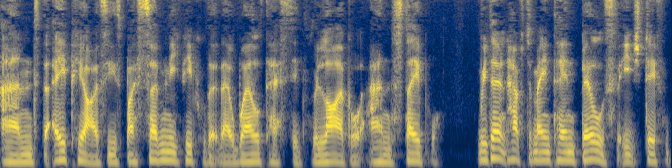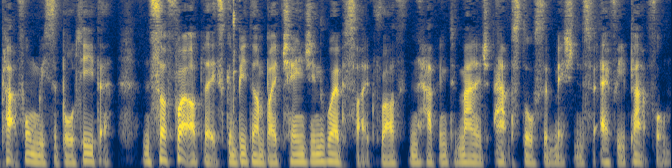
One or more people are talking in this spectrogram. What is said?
And the API is used by so many people that they're well tested, reliable and stable. We don't have to maintain builds for each different platform we support either, and software updates can be done by changing the website rather than having to manage App Store submissions for every platform.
